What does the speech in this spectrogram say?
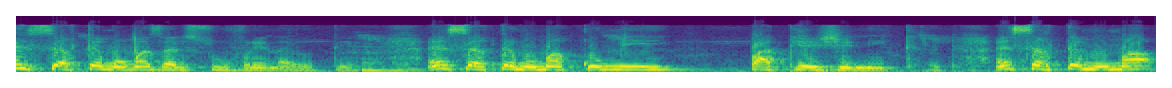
un certain moment azali souvrai na yo te mm -hmm. un certain moment akomi papier hygiénique okay. un certain moment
